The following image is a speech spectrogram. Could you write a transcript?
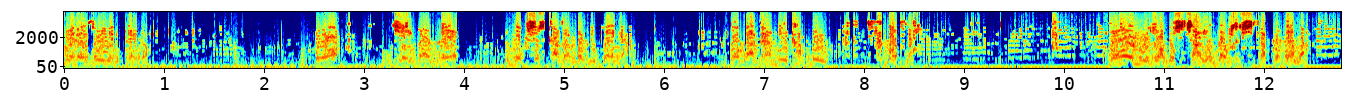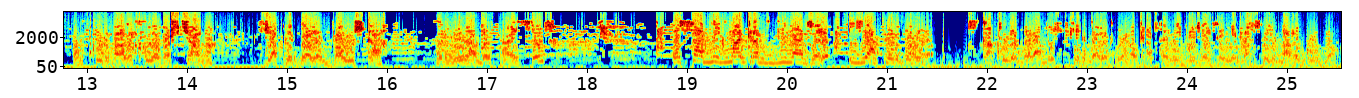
Nie rozumiem tego. Dobry. Nie przeszkadzam do widzenia. Dobra, drabinka w dół. Schodzę. O, różowe ściany, dobrze się zapowiada. O kurwa, ale chujowa ściana. Ja pierdolę, dwa. Rura do tańców? Ostatni Minecraft Villager. Ja pierdolę. Skatuję do radość, pierdolę tego Minecrafta. Nigdy więcej nie grać w to jebane gówno.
